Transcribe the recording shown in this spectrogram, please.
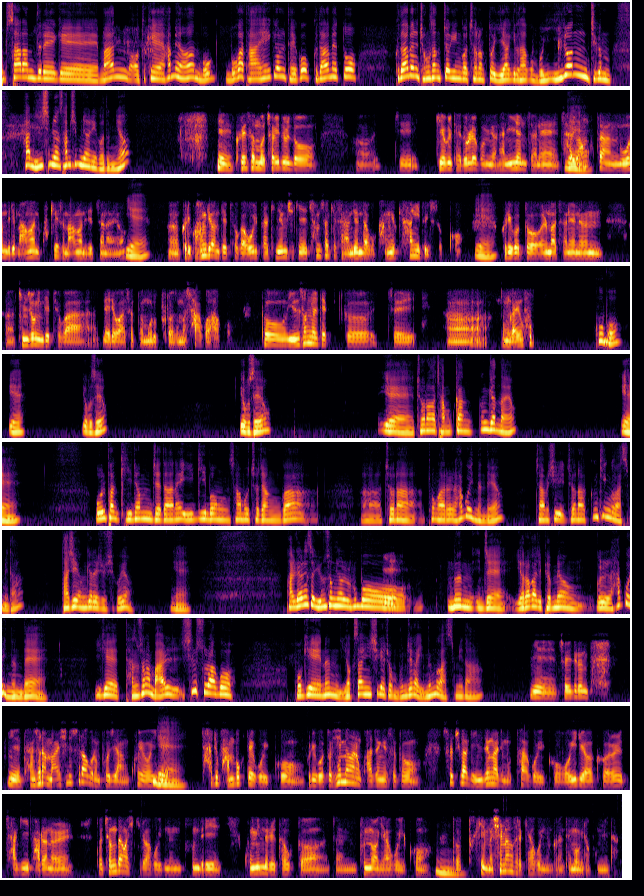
사람들에게만 어떻게 하면 뭐, 뭐가 다 해결되고, 그 다음에 또 그 다음에는 정상적인 것처럼 또 이야기를 하고 뭐 이런 지금 한 20년, 30년이거든요. 예, 그래서 뭐 저희들도 어 이제 기억을 되돌려 보면 한 2년 전에 자유한국당 의원들이 망언 국회에서 망언을 했잖아요. 예, 어 그리고 한겨원 대표가 5.18 기념식에 참석해서는 안 된다고 강력히 항의도 있었고, 예, 그리고 또 얼마 전에는 어 김종인 대표가 내려와서 또 무릎 꿇어서 뭐 사과하고, 또 윤석열 대 그 저희 어 뭔가요 후 후보, 예. 여보세요? 여보세요? 예, 전화가 잠깐 끊겼나요? 예. 5.18 기념재단의 이기봉 사무처장과 아, 전화 통화를 하고 있는데요. 잠시 전화 끊긴 것 같습니다. 다시 연결해 주시고요. 예. 관련해서 윤석열 후보는 이제 여러 가지 변명을 하고 있는데 이게 단순한 말 실수라고 보기에는 역사 인식에 좀 문제가 있는 것 같습니다. 예, 저희들은 예 단순한 말 실수라고는 보지 않고요. 이게 예. 자주 반복되고 있고 그리고 또 해명하는 과정에서도 솔직하게 인정하지 못하고 있고 오히려 그걸 자기 발언을 또 정당화시키려 하고 있는 부분들이 국민들을 더욱더 어떤 분노하게 하고 있고 음. 또 특히 뭐 실망스럽게 하고 있는 그런 대목이라고 봅니다.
